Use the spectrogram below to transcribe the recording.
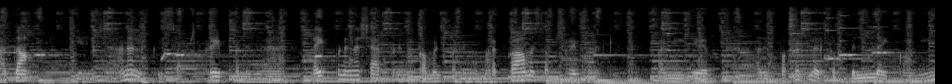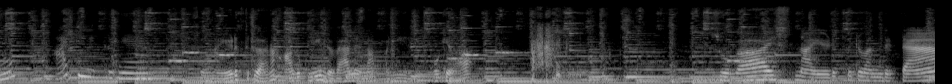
அதான். என் சேனலுக்கு சப்ஸ்கிரைப் பண்ணுங்கள் லைக் பண்ணுங்கள் ஷேர் பண்ணுங்கள் கமெண்ட் பண்ணுங்கள் மறக்காமல் சப்ஸ்கிரைப் பண்ணி பண்ணிவிட்டு அதுக்கு பக்கத்தில் இருக்க பெல் ஐக்கானையும் ஆட்டி விட்டுருங்க. ஸோ நான் எடுத்துகிட்டு வரேன். அதுக்குள்ளேயும் இந்த வேலையெல்லாம் பண்ணிடுறேன். ஓகேவா ஸோ காய்ஸ் நான் எடுத்துகிட்டு வந்துட்டேன்.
